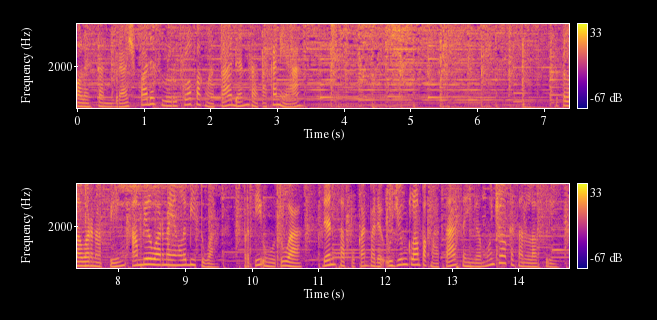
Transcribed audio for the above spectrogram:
Oleskan brush pada seluruh kelopak mata dan ratakan ya. Setelah warna pink, ambil warna yang lebih tua, seperti ungu tua, dan sapukan pada ujung kelopak mata sehingga muncul kesan lovely.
